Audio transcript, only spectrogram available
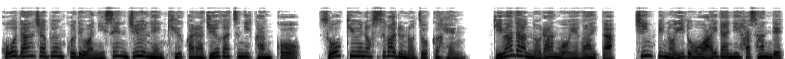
講談社文庫では2010年9から10月に刊行。早急のスバルの続編。義和団の乱を描いた、陳皮の井戸を間に挟んで、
